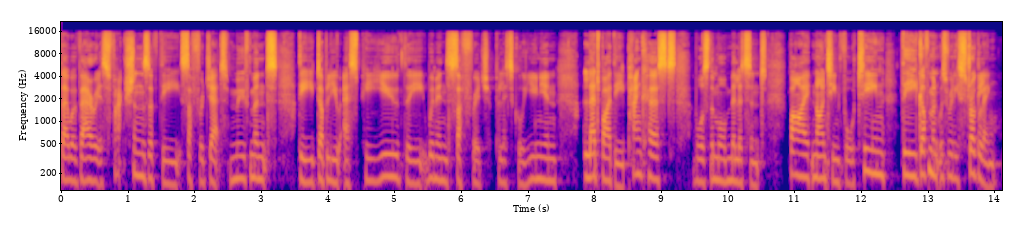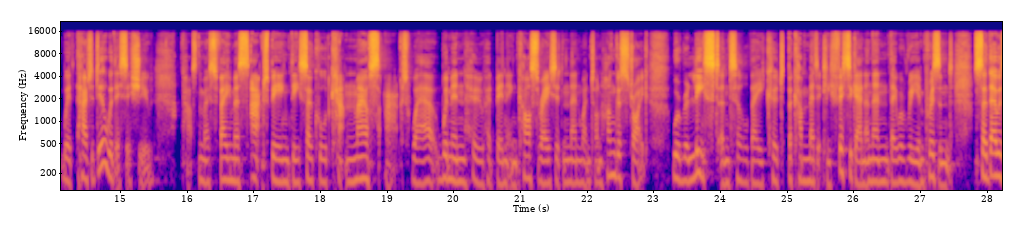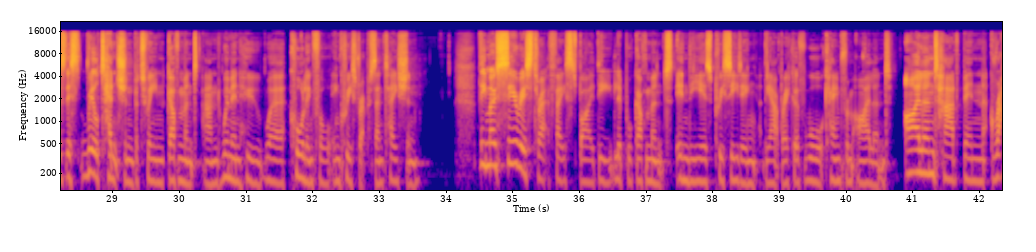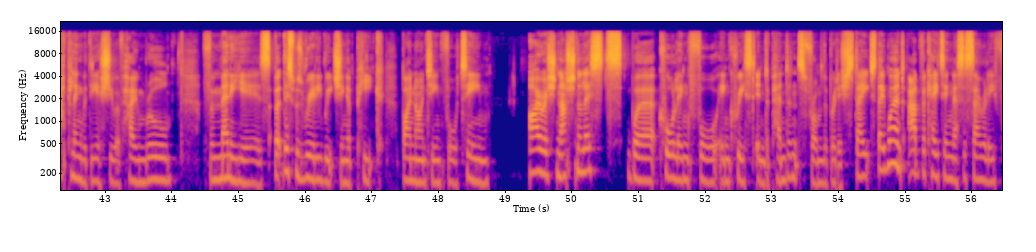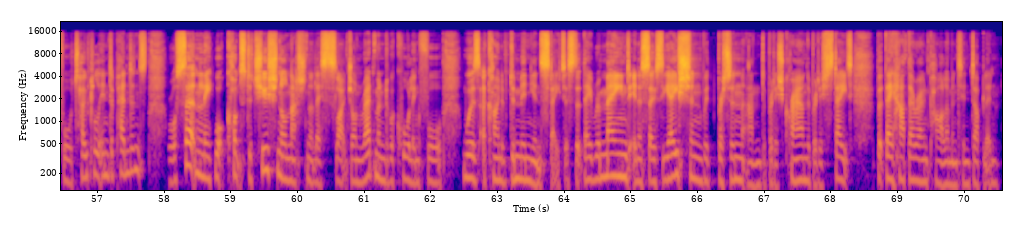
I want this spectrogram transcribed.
There were various factions of the suffragette movement. The WSPU, the Women's Suffrage Political Union, led by the Pankhursts, was the more militant. By 1914, the government was really struggling with how to deal with this issue. Perhaps the most famous act being the so called Cat and Mouse Act, where women who had been incarcerated and then went on hunger strike were released until they could become medically fit again, and then they were re imprisoned. So there was this real tension between government and women who were calling for increased representation. The most serious threat faced by the Liberal government in the years preceding the outbreak of war came from Ireland. Ireland had been grappling with the issue of home rule for many years, but this was really reaching a peak by 1914. Irish nationalists were calling for increased independence from the British state. They weren't advocating necessarily for total independence, or certainly what constitutional nationalists like John Redmond were calling for was a kind of dominion status, that they remained in association with Britain and the British Crown, the British state, but they had their own parliament in Dublin.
